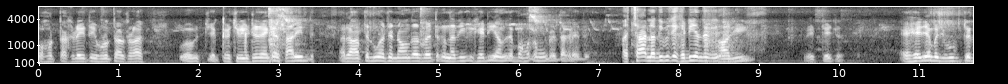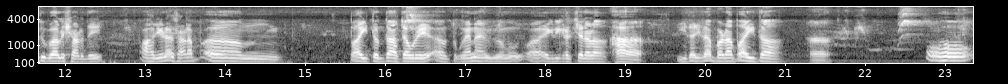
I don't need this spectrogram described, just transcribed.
ਬਹੁਤ ਤਕੜੇ ਤੇ ਹੁਣ ਤਾਂ ਸਾਲਾ ਕਚਰੀਟ ਰਹਿ ਗਿਆ ਸਾਰੀ ਰਾਤ ਨੂੰ ਅਤੇ 9-10 ਵਜੇ ਤੱਕ ਨਦੀ ਵੀ ਖੇਡੀ ਜਾਂਦੇ ਬਹੁਤ ਮੁੰਡੇ ਤਕੜੇ ਤੇ। ਅੱਛਾ ਨਦੀ ਵਿੱਚ ਖੇਡੀ ਜਾਂਦੇ ਸੀ ਹਾਂਜੀ। ਰੇਤੇ 'ਚ। ਇਹੋ ਜਿਹੇ ਮਜ਼ਬੂਤ ਤੇ ਤੂੰ ਗੱਲ ਛੱਡ ਦੇ। ਆਹ ਜਿਹੜਾ ਸਾਡਾ ਭਾਈ ਤੈਨੂੰ ਦੱਸਦਾ ਉਰੇ ਤੂੰ ਕਹਿੰਦਾ ਐਗਰੀਕਲਚਰ ਵਾਲਾ। ਹਾਂ। ਇਹਦਾ ਜਿਹੜਾ ਬੜਾ ਭਾਈ ਤਾਂ। ਹਾਂ। ਉਹ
